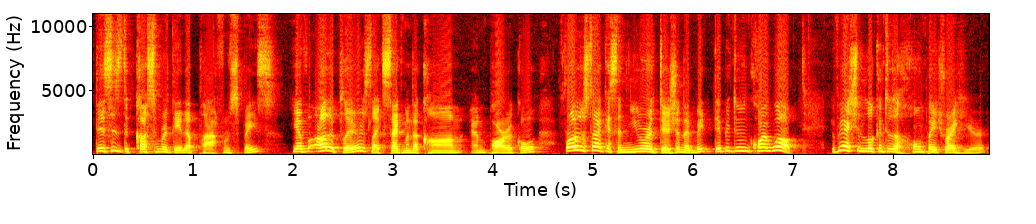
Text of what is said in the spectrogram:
This is the customer data platform space. You have other players like Segment.com and mParticle. RudderStack is a newer addition. They've been doing quite well. If we actually look into the homepage right here,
